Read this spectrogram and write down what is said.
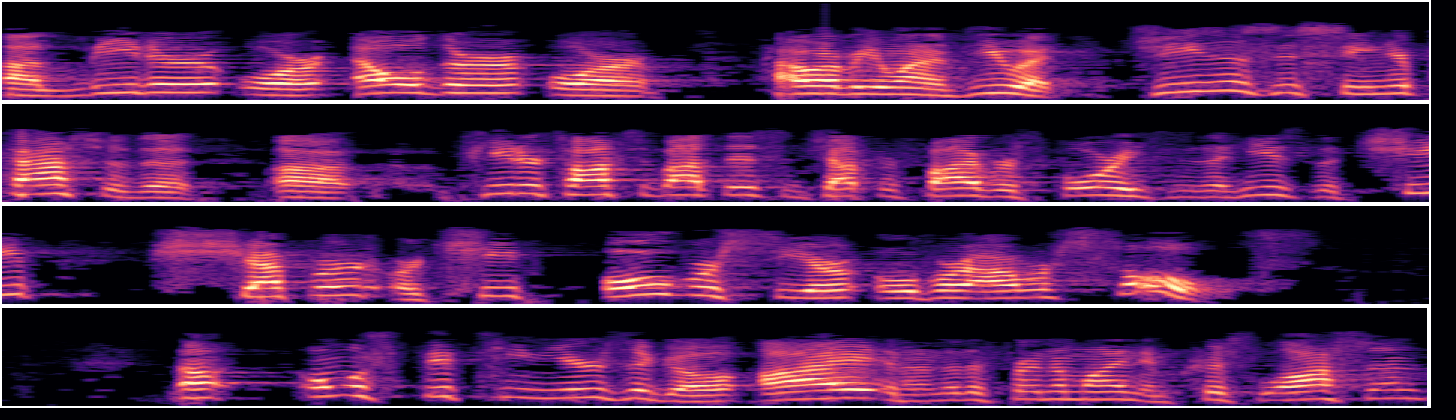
a leader or elder or however you want to view it. Jesus is senior pastor. The, uh, Peter talks about this in chapter 5 verse 4. He says that he is the chief shepherd or chief overseer over our souls. Now, almost 15 years ago, I and another friend of mine named Chris Lawson,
